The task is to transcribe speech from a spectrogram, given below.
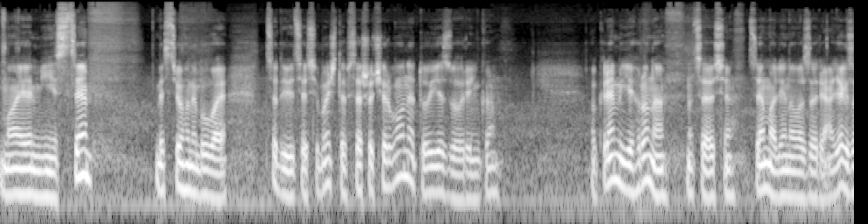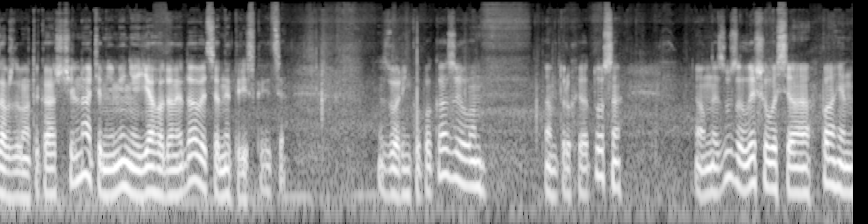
має місце. Без цього не буває. Це дивіться, бачите, все, що червоне, то є зоренька. Окремі є грона, це ось, це малінова зоря. Як завжди, вона така щільна, тим не менше, ягода не давиться, не тріскається. Зореньку показую вам. Там трохи атоса. А внизу залишилося пагін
